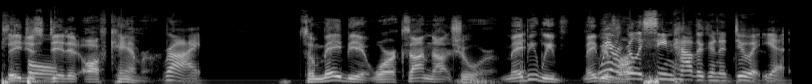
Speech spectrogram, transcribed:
people. They just did it off camera. Right. So maybe it works. I'm not sure. Maybe we've maybe We haven't really seen how they're going to do it yet.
